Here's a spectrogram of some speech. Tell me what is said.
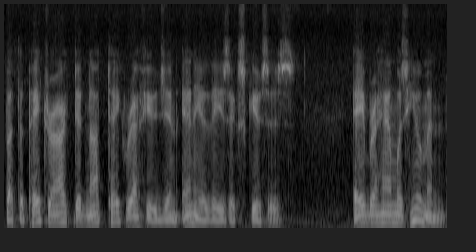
But the patriarch did not take refuge in any of these excuses. Abraham was human.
